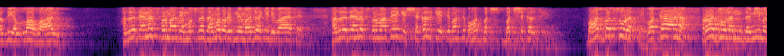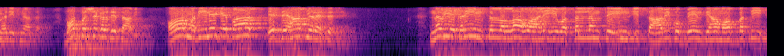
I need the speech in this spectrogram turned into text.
رضی اللہ عنہ۔ حضرت انس فرماتے ہیں مسرت احمد اور ابن ماجہ کی روایت ہے۔ حضرت انس فرماتے ہیں کہ شکل کے اعتبار سے بہت بچ بد شکل تھے۔ بہت بدصورت تھے۔ وکانا رجلا دمیمن حدیث میں آتا ہے۔ بہت بد شکل تھے صحابی۔ اور مدینے کے پاس ایک دیہات میں رہتے تھے۔ نبی کریم صلی اللہ علیہ وسلم سے ان اس صحابی کو بے انتہا محبت تھی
